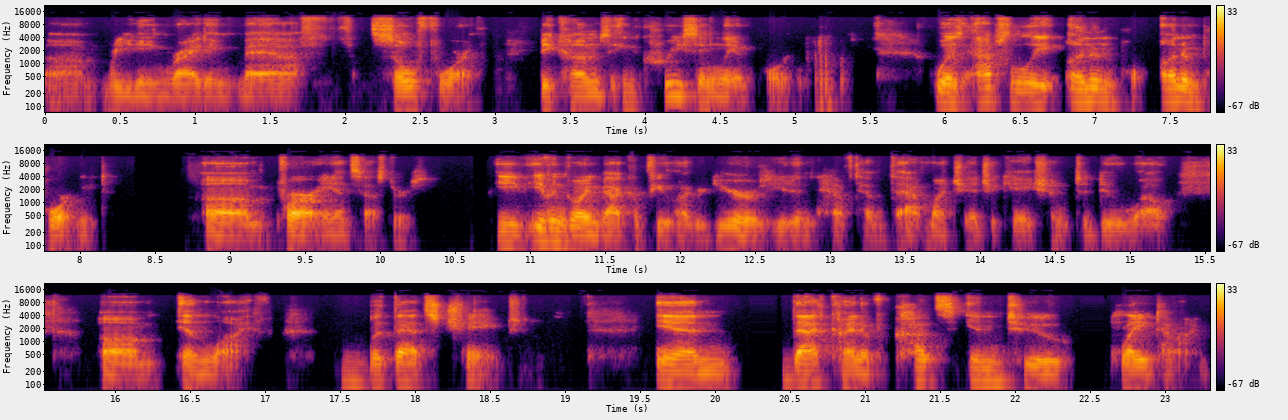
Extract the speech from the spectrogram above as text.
um, reading, writing, math, so forth, becomes increasingly important was absolutely unimportant um, for our ancestors. Even going back a few hundred years, you didn't have to have that much education to do well um, in life. But that's changed. And that kind of cuts into playtime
